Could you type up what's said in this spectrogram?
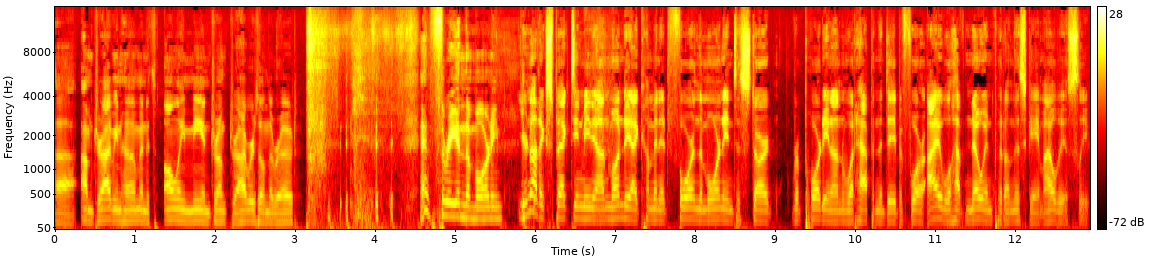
uh, I'm driving home and it's only me and drunk drivers on the road at three in the morning. You're not expecting me on Monday. I come in at four in the morning to start reporting on what happened the day before. I will have no input on this game. I will be asleep.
